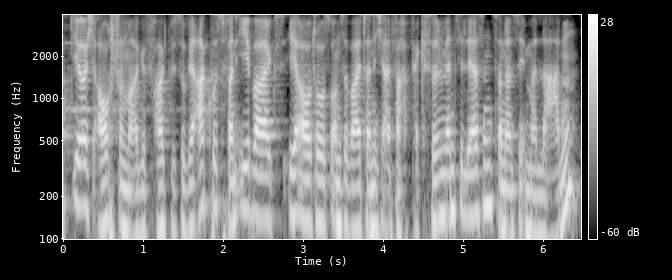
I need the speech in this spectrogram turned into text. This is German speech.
Habt ihr euch auch schon mal gefragt, wieso wir Akkus von E-Bikes, E-Autos und so weiter nicht einfach wechseln, wenn sie leer sind, sondern sie immer laden?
